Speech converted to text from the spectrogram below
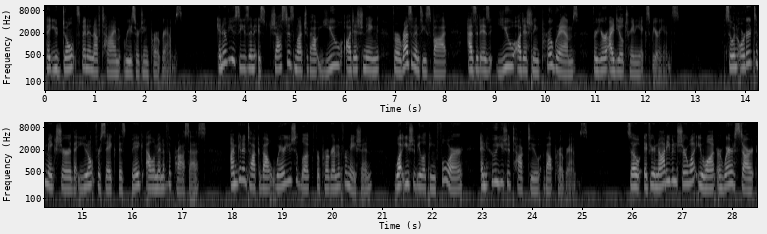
that you don't spend enough time researching programs. Interview season is just as much about you auditioning for a residency spot as it is you auditioning programs for your ideal training experience. So, in order to make sure that you don't forsake this big element of the process, I'm going to talk about where you should look for program information, what you should be looking for, and who you should talk to about programs. So, if you're not even sure what you want or where to start,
